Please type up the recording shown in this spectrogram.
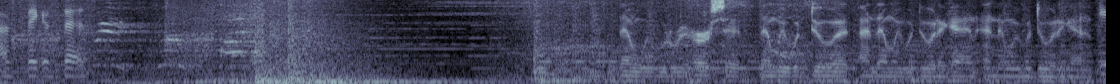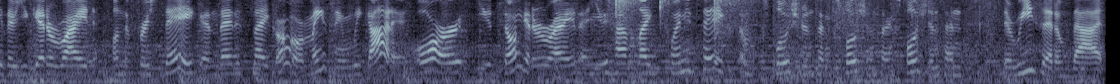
as big as this. Then we would rehearse it, then we would do it, and then we would do it again, and then we would do it again. Either you get it right on the first take, and then it's like, oh, amazing, we got it. Or you don't get it right, and you have like 20 takes of explosions and explosions and explosions, and the reset of that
